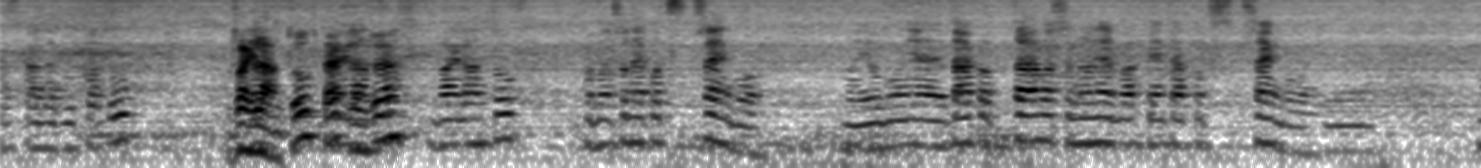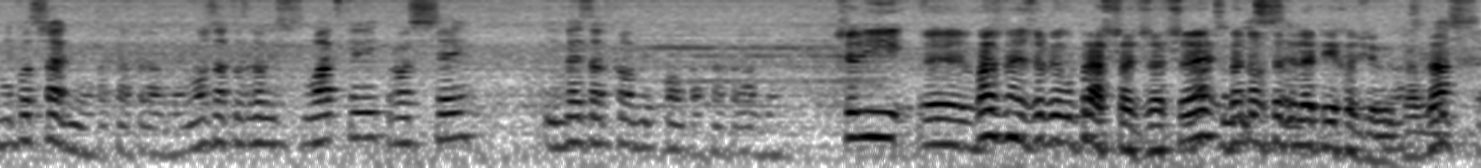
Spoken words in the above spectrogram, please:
kaskada dwóch kotłów. Wajlantów, tak? Dobrze? Wajlantów podłączone pod sprzęgło. No i ogólnie ta, ta maszynownia była wpięta pod sprzęgło. Niepotrzebnie tak naprawdę. Można to zrobić łatwiej, prościej i bez dodatkowych pomp tak naprawdę. Czyli y, ważne jest, żeby upraszczać rzeczy, No, oczywiście. będą wtedy lepiej chodziły, No, prawda? oczywiście.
